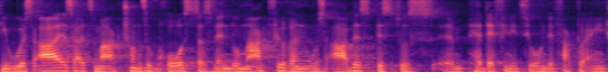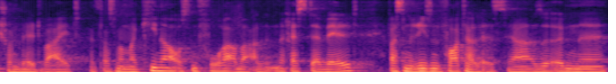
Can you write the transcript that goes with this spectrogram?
die USA ist als Markt schon so groß, dass wenn du Marktführer in den USA bist, bist du es ähm, per Definition de facto eigentlich schon weltweit. Jetzt lassen wir mal China außen vor, aber den Rest der Welt, was ein Riesenvorteil ist. Ja, also irgendeine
